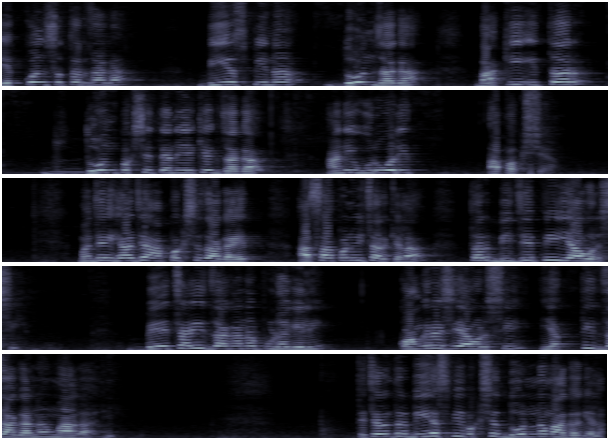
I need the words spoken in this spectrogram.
एकोणसत्तर जागा बी एस पीनं दोन जागा बाकी इतर दोन पक्ष त्याने एक एक जागा आणि उर्वरित अपक्ष. म्हणजे ह्या ज्या अपक्ष जागा आहेत असा आपण विचार केला तर बी जे पी यावर्षी बेचाळीस जागानं पुढे गेली काँग्रेस यावर्षी एकतीस जागानं माग आली. त्याच्यानंतर बी एस पी पक्ष दोननं मागं गेला.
